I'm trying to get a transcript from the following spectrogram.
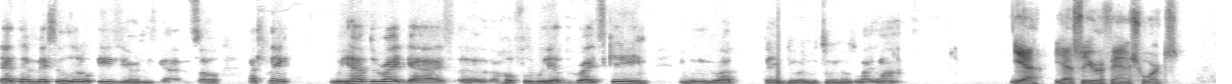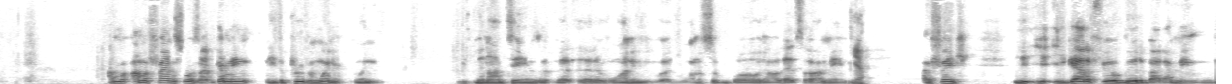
that that makes it a little easier on these guys. And so I think we have the right guys. Uh, hopefully, we have the right scheme, and we can go out there and do it in between those white lines. Yeah, yeah. So you're a fan of Schwartz. I'm a, I'm a fan of Schwartz. I, I mean, he's a proven winner. When he's been on teams that, that have won, he's won a Super Bowl and all that. So I mean, yeah, I think you, you, you got to feel good about it. I mean,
